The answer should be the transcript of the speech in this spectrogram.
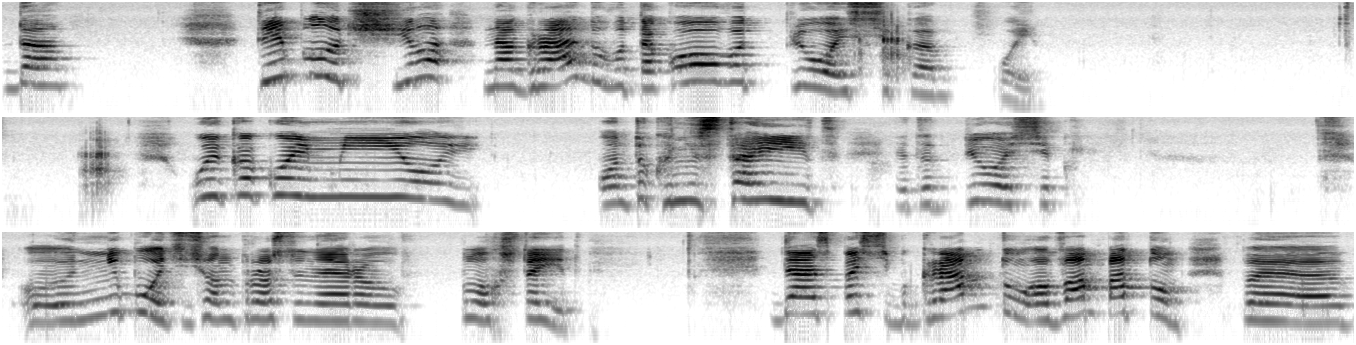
да. Ты получила награду вот такого вот песика. Ой. Ой, какой милый. Он только не стоит, этот песик. Э, Не бойтесь, он просто, наверное, плохо стоит. Да, спасибо. Грамоту вам потом э,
